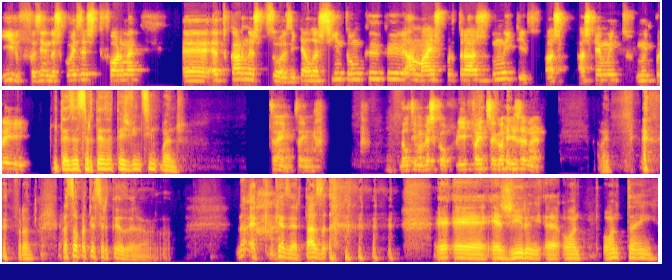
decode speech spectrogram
ir fazendo as coisas de forma uh, a tocar nas pessoas e que elas sintam que, que, há mais por trás de um líquido. Acho, acho que é muito, muito por aí. Tu tens a certeza que tens 25 anos? Tenho, tenho. Da última vez que eu fui, feitos agora em janeiro. Bem, pronto. Era só para ter certeza. Não, é, quer dizer, estás. A... é, é, é giro. É, ontem,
